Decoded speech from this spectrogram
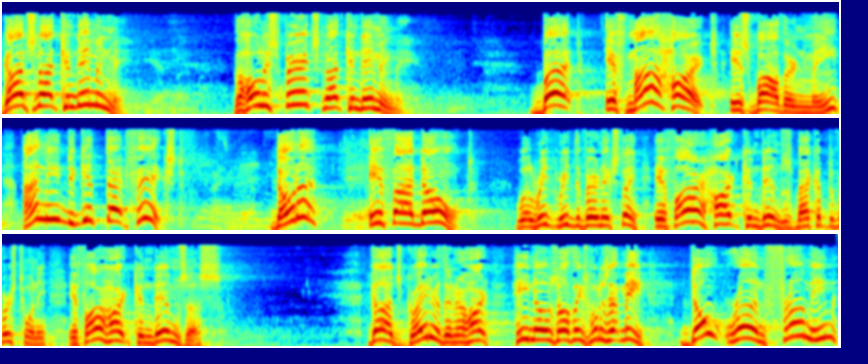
God's not condemning me. The Holy Spirit's not condemning me. But if my heart is bothering me, I need to get that fixed. Don't I? If I don't, well, read, read the very next thing. If our heart condemns us, back up to verse 20, if our heart condemns us, God's greater than our heart. He knows all things. What does that mean? Don't run from Him.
